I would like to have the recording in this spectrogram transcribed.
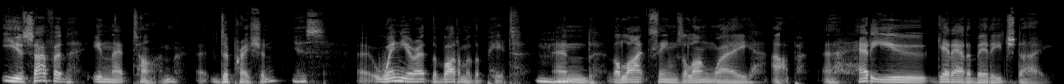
You suffered in that time uh, depression. Yes. Uh, when you're at the bottom of the pit mm-hmm. and the light seems a long way up, uh, how do you get out of bed each day?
